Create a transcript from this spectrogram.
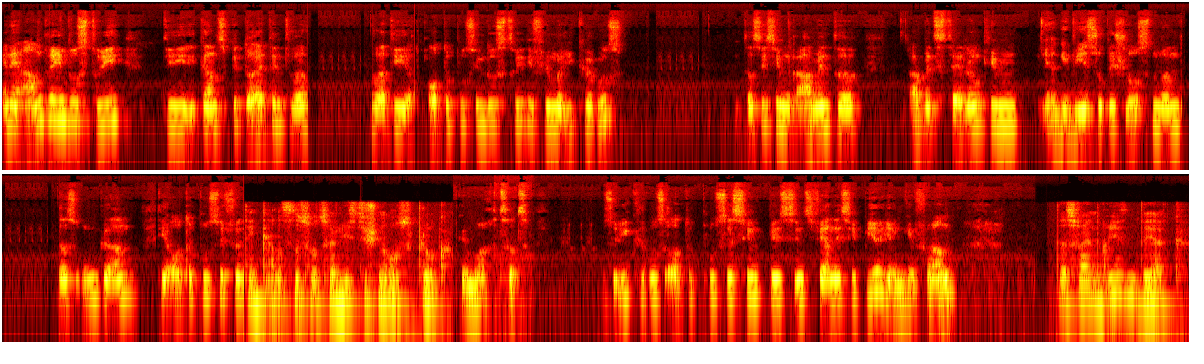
Eine andere Industrie, die ganz bedeutend war, war die Autobusindustrie, die Firma Icarus. Das ist im Rahmen der Arbeitsteilung im RGW so beschlossen worden, dass Ungarn die Autobusse für den ganzen sozialistischen Ostblock gemacht hat. Also Icarus-Autobusse sind bis ins ferne Sibirien gefahren. Das war ein Riesenwerk.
